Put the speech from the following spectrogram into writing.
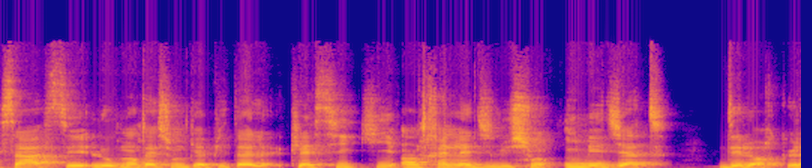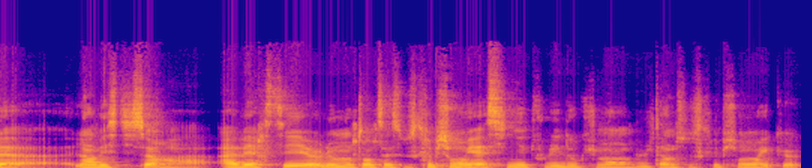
Ça, c'est l'augmentation de capital classique qui entraîne la dilution immédiate dès lors que l'investisseur a, versé euh, le montant de sa souscription et a signé tous les documents en bulletin de souscription et que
